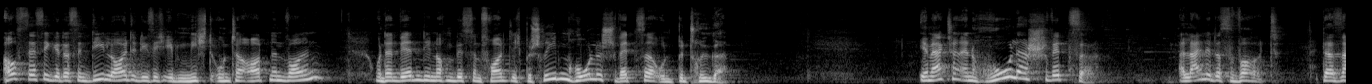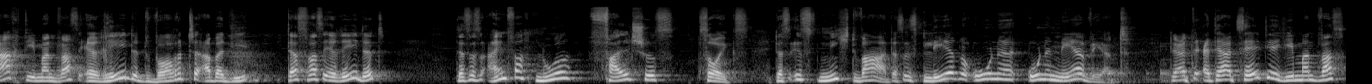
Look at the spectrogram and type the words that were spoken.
Aufsässige, das sind die Leute, die sich eben nicht unterordnen wollen. Und dann werden die noch ein bisschen freundlich beschrieben, hohle Schwätzer und Betrüger. Ihr merkt schon, ein hohler Schwätzer, alleine das Wort, da sagt jemand was, er redet Worte, aber die, das, was er redet, das ist einfach nur falsches Zeugs. Das ist nicht wahr. Das ist Lehre ohne, ohne Nährwert. Der, der, erzählt dir jemand was,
